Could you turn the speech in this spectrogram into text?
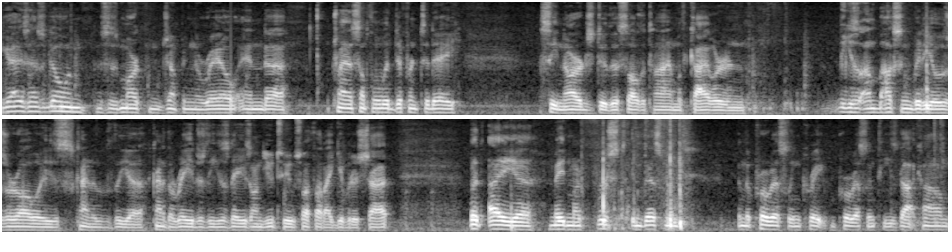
guys, how's it going? This is Mark from Jumping the Rail and uh, trying something a little bit different today. I see Narge do this all the time with Kyler and these unboxing videos are always kind of the uh, kind of the rage these days on YouTube, so I thought I'd give it a shot. But I uh, made my first investment in the Pro Wrestling Crate from ProWrestlingTees.com.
